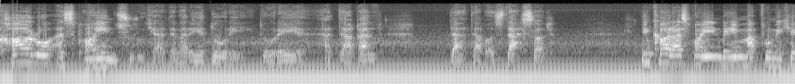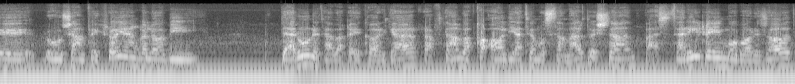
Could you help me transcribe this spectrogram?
کار رو از پایین شروع کرده برای دوره دوره حداقل ده دوازده سال. این کار از پایین به این مفهومی که روشنفکرای انقلابی درون طبقه کارگر رفتن و فعالیت مستمر داشتن و از طریق این مبارزات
